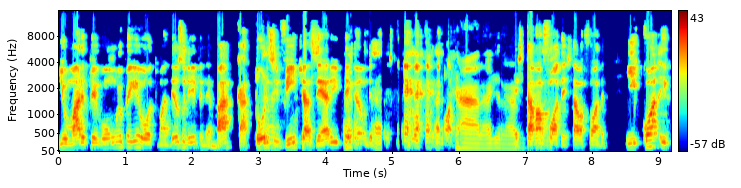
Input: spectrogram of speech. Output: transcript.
E o Mário pegou um e eu peguei outro. Mas Deus o livre, né? Bah, 14, 20 a 0 e pegamos depois. Caraca, a gente tava foda, a gente tava foda. E, e,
